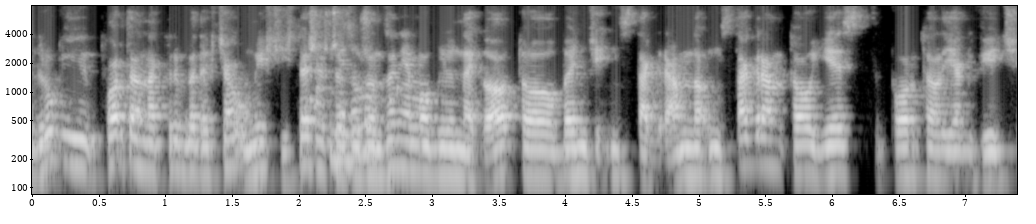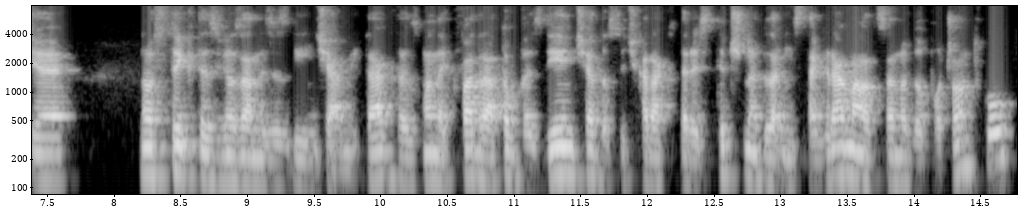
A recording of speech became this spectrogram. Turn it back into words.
drugi portal, na którym będę chciał umieścić też jeszcze z urządzenia mobilnego, to będzie Instagram. No Instagram to jest portal, jak wiecie, no stricte związany ze zdjęciami, tak? Tak zwane kwadratowe zdjęcia, dosyć charakterystyczne dla Instagrama od samego początku.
